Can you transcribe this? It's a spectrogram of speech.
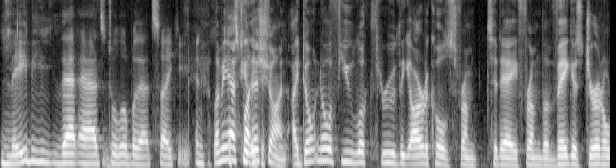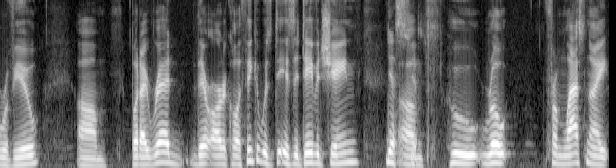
maybe that adds to a little bit of that psyche. And Let me ask you this, Sean. I don't know if you looked through the articles from today from the Vegas Journal Review, um, but I read their article. I think it was is it David Schoen, Yes, um, yes. who wrote from last night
